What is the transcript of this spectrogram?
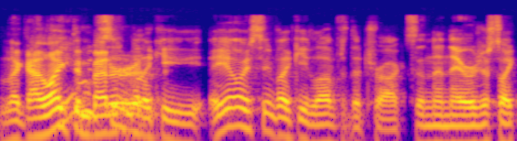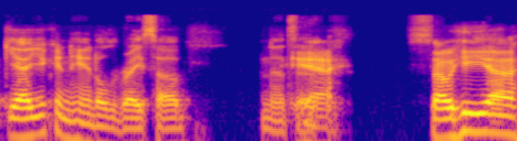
Like I liked him better. Like he, he always seemed like he loved the trucks, and then they were just like, "Yeah, you can handle the race hub," and that's yeah. it. Yeah. So he uh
